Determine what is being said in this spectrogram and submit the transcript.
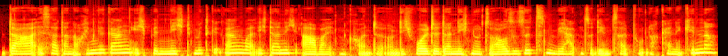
da ist er dann auch hingegangen. Ich bin nicht mitgegangen, weil ich da nicht arbeiten konnte. Und ich wollte dann nicht nur zu Hause sitzen. Wir hatten zu dem Zeitpunkt noch keine Kinder.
